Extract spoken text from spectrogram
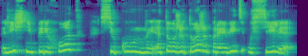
лишний переход секундный, это уже тоже проявить усилие.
